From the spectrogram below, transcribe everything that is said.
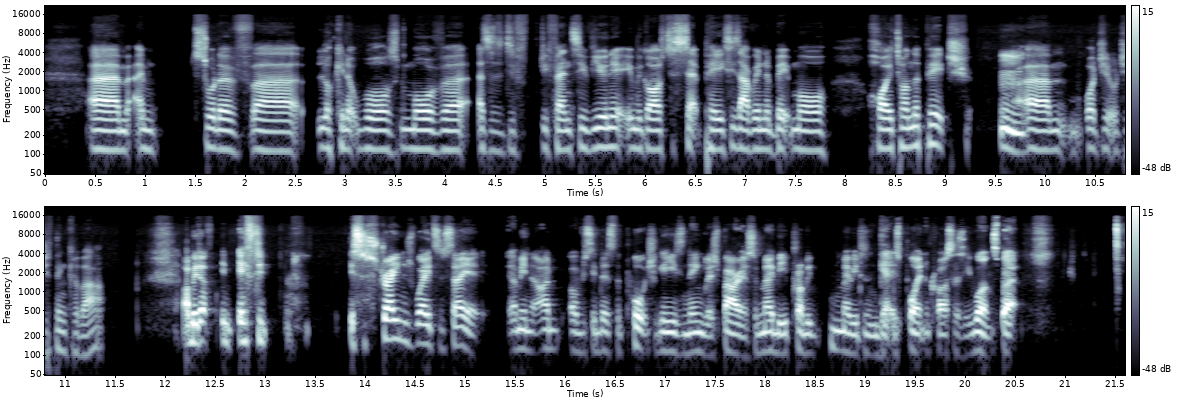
um, and sort of uh, looking at Wolves more of a as a def- defensive unit in regards to set pieces, having a bit more height on the pitch. Mm. Um, what do you what do you think of that? I mean, if it, it's a strange way to say it. I mean, I'm, obviously there's the Portuguese and English barrier, so maybe he probably maybe doesn't get his point across as he wants. But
